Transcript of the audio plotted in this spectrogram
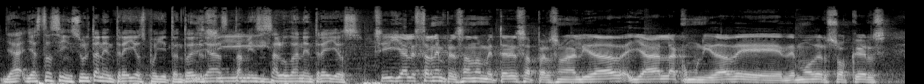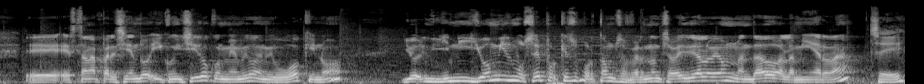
Ya, ya hasta se insultan entre ellos, pollito. Entonces ya también se saludan entre ellos. Sí, ya le están empezando a meter esa personalidad. Ya la comunidad de, de Mother Soccers eh, están apareciendo. Y coincido con mi amigo de Milwaukee, ¿no? Yo, ni yo mismo sé por qué soportamos a Fernando Ceballos. Ya lo habíamos mandado a la mierda. Sí.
